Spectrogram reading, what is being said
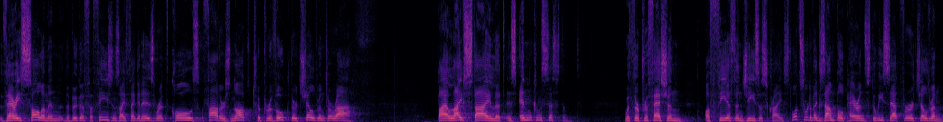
very solemn in the book of Ephesians, I think it is, where it calls fathers not to provoke their children to wrath by a lifestyle that is inconsistent with their profession of faith in Jesus Christ. What sort of example, parents, do we set for our children?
